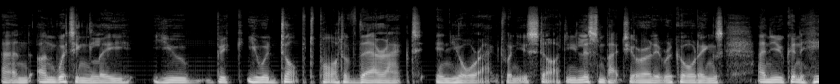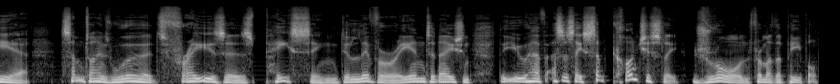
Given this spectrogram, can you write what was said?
and unwittingly you be, you adopt part of their act in your act when you start. And you listen back to your early recordings, and you can hear sometimes words, phrases, pacing, delivery, intonation that you have, as I say, subconsciously drawn from other people.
